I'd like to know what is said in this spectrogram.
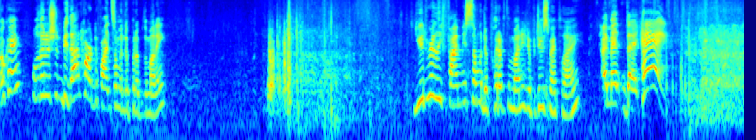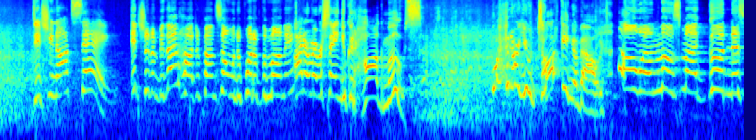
Okay, well then it shouldn't be that hard to find someone to put up the money. You'd really find me someone to put up the money to produce my play? I meant that. Hey! Did she not say? It shouldn't be that hard to find someone to put up the money. I don't remember saying you could hog moose. What are you talking about? Oh, well, Moose, my goodness.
